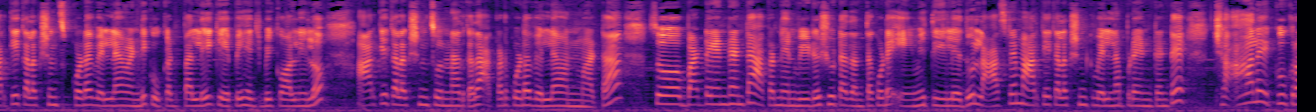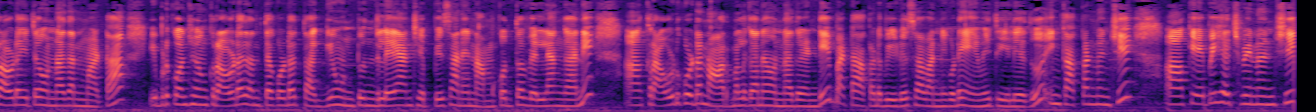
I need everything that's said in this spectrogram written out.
ఆర్కే కలెక్షన్స్ కూడా వెళ్ళామండి. కుక్కట్పల్లి కేపీహెచ్బి కాలనీలో ఆర్కే కలెక్షన్స్ ఉన్నది కదా అక్కడ కూడా వెళ్ళామన్నమాట. సో బట్ ఏంటంటే అక్కడ నేను వీడియో షూట్ అదంతా కూడా ఏమీ తీయలేదు. లాస్ట్ టైం ఆర్కే కలెక్షన్కి వెళ్ళినప్పుడు ఏంటంటే చాలా ఎక్కువ క్రౌడ్ అయితే ఉన్నదనమాట ఇప్పుడు కొంచెం క్రౌడ్ అదంతా కూడా తగ్గి ఉంటుందిలే అని చెప్పేసి అనే నమ్మకంతో వెళ్ళాం కానీ క్రౌడ్ కూడా నార్మల్గానే ఉన్నదండి. బట్ అక్కడ వీడియోస్ అవన్నీ కూడా ఏమీ తీయలేదు. ఇంకా అక్కడ నుంచి కేపీహెచ్బి నుంచి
